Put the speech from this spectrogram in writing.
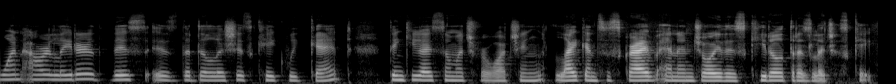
One hour later, this is the delicious cake we get. Thank you guys so much for watching. Like and subscribe and enjoy this keto tres leches cake.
